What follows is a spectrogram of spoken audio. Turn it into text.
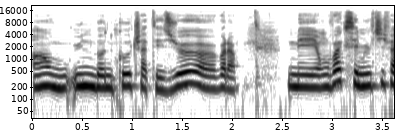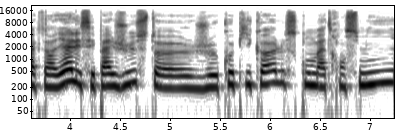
un ou une bonne coach à tes yeux, euh, voilà. Mais on voit que c'est multifactoriel et c'est pas juste euh, je copie-colle ce qu'on m'a transmis,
